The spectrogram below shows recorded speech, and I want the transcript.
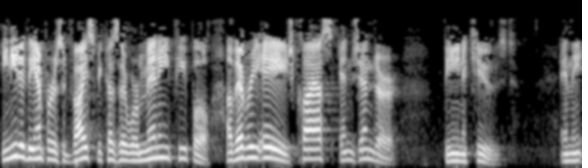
He needed the emperor's advice because there were many people of every age, class, and gender being accused. And the,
